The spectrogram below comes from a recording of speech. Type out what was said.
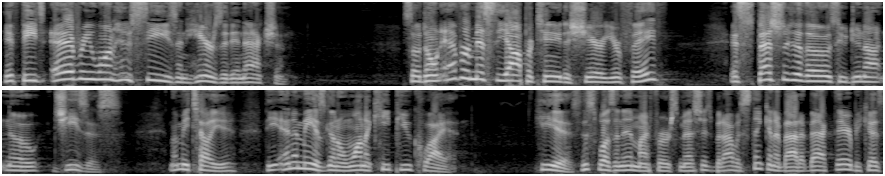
it feeds everyone who sees and hears it in action. So don't ever miss the opportunity to share your faith, especially to those who do not know Jesus. Let me tell you, the enemy is going to want to keep you quiet. He is. This wasn't in my first message, but I was thinking about it back there because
